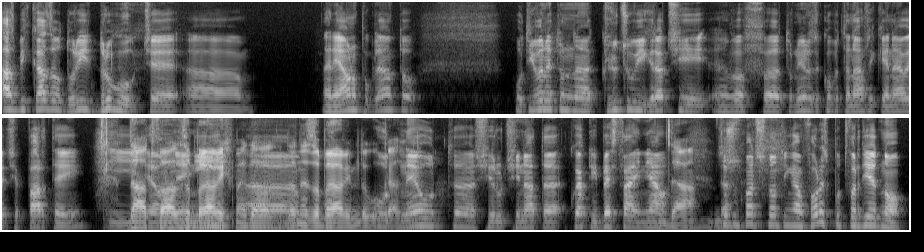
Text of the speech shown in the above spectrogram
аз бих казал дори друго, че а, реално погледнато отиването на ключови играчи а, в турнира за Купата на Африка е най-вече Партей. И Да, това Елнени, забравихме да, да не забравим да го От кажем. не от а, широчината, която и без това е няма. Да, да. Всъщност матчът с Nottingham Forest потвърди едно.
